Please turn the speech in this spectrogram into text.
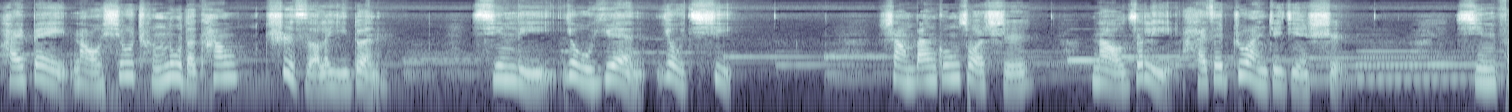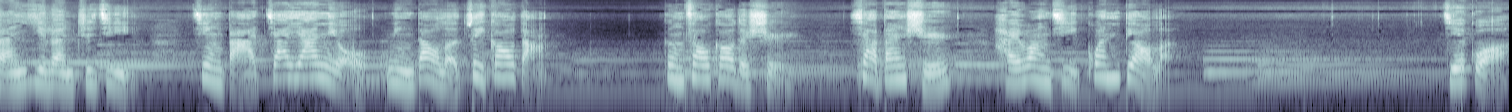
还被恼羞成怒的康斥责了一顿，心里又怨又气。上班工作时，脑子里还在转这件事，心烦意乱之际，竟把加压钮拧到了最高档。更糟糕的是，下班时还忘记关掉了。结果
